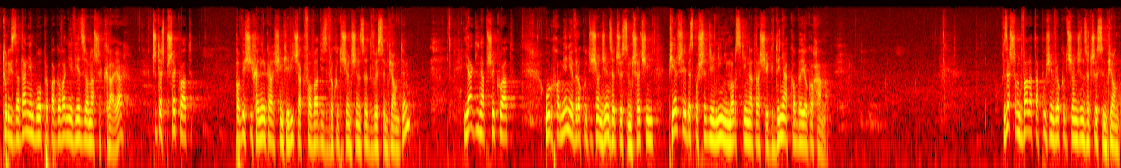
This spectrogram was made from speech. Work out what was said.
których zadaniem było propagowanie wiedzy o naszych krajach, czy też przekład powieści Henryka Sienkiewicza Quo Vadis w roku 1925, jak i na przykład uruchomienie w roku 1933 pierwszej bezpośredniej linii morskiej na trasie Gdynia-Kobe-Yokohama. Zresztą dwa lata później, w roku 1935,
